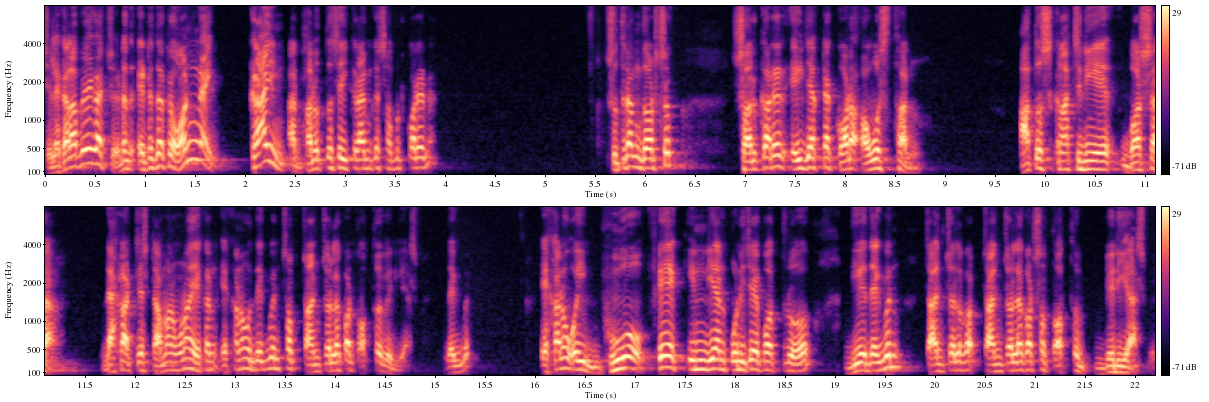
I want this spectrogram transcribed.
ছেলেখেলা পেয়ে গেছে, এটা এটা তো একটা অন্যায় ক্রাইম আর ভারত তো সেই ক্রাইমকে সাপোর্ট করে না। সুতরাং দর্শক, সরকারের এই যে একটা কড়া অবস্থান, আতস কাঁচ নিয়ে বসা, দেখার চেষ্টা, আমার মনে হয় এখানে, এখানেও দেখবেন সব চাঞ্চল্যকর তথ্য বেরিয়ে আসবে। দেখবেন? এখানেও ওই ভুয়ো ফেক ইন্ডিয়ান পরিচয়পত্র দিয়ে দেখবেন চাঞ্চল্যকর চাঞ্চল্যকর সব তথ্য বেরিয়ে আসবে,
